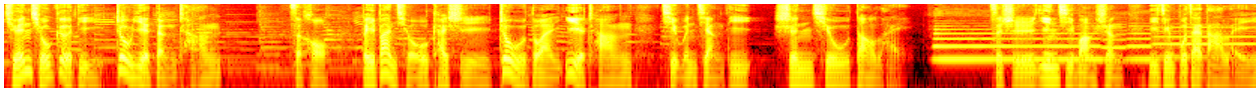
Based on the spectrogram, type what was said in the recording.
全球各地昼夜等长。此后。北半球开始昼短夜长，气温降低，深秋到来。此时阴气旺盛，已经不再打雷，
